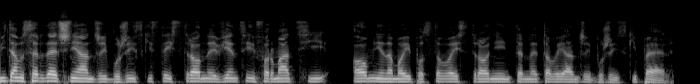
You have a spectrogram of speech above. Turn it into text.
Witam serdecznie, Andrzej Burzyński z tej strony. Więcej informacji o mnie na mojej podstawowej stronie internetowej andrzejburzyński.pl.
